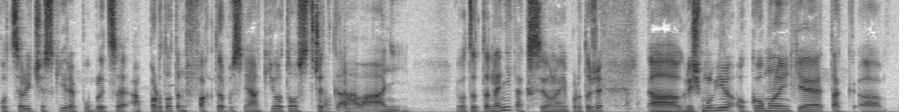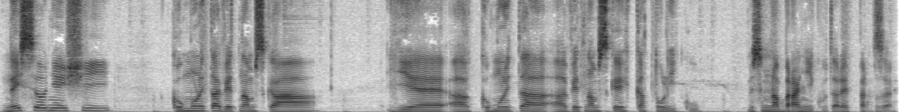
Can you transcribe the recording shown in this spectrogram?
po celé České republice a proto ten faktor prostě nějakého toho střetkávání. Jo, to, to není tak silný, protože a, když mluvíme o komunitě, tak a, nejsilnější komunita větnamská je a, komunita a, větnamských katolíků. Myslím na Braníku tady v Praze.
